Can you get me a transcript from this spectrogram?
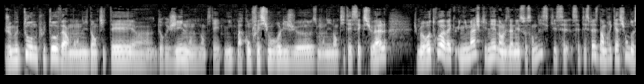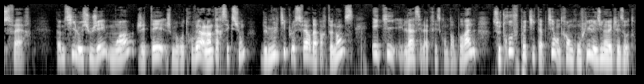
je me tourne plutôt vers mon identité euh, d'origine, mon identité ethnique, ma confession religieuse, mon identité sexuelle. Je me retrouve avec une image qui naît dans les années 70, qui est cette espèce d'imbrication de sphères. Comme si le sujet, moi, j'étais, je me retrouvais à l'intersection de multiples sphères d'appartenance et qui, là c'est la crise contemporaine, se trouvent petit à petit entrées en conflit les unes avec les autres.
